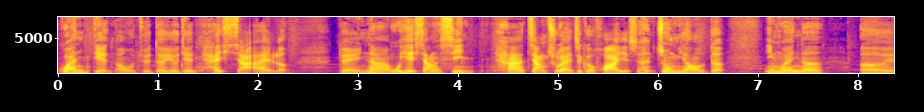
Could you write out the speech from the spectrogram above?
观点呢，我觉得有点太狭隘了。对，那我也相信他讲出来这个话也是很重要的，因为呢。呃，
